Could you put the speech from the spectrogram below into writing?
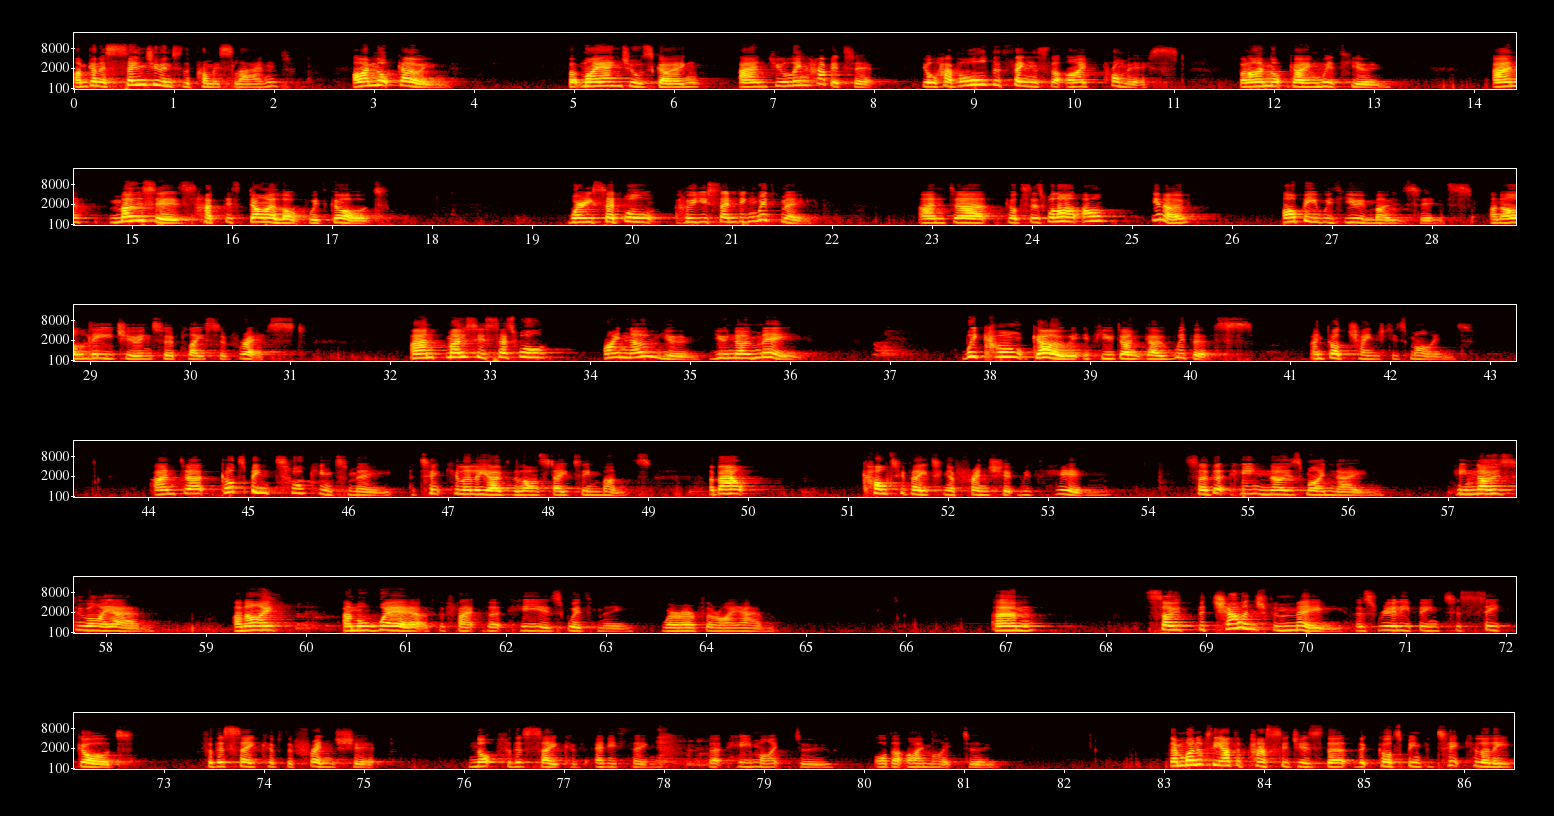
I'm going to send you into the promised land, I'm not going, but my angel's going, and you'll inhabit it. You'll have all the things that I promised, but I'm not going with you. And Moses had this dialogue with God where he said, Well, who are you sending with me? And uh, God says, Well, I'll, I'll, you know, I'll be with you, Moses, and I'll lead you into a place of rest. And Moses says, Well, I know you, you know me. We can't go if you don't go with us. And God changed his mind. And uh, God's been talking to me, particularly over the last 18 months, about cultivating a friendship with Him so that He knows my name, He knows who I am, and I am aware of the fact that He is with me wherever I am. Um, so, the challenge for me has really been to seek God for the sake of the friendship, not for the sake of anything that He might do or that I might do. Then, one of the other passages that, that God's been particularly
